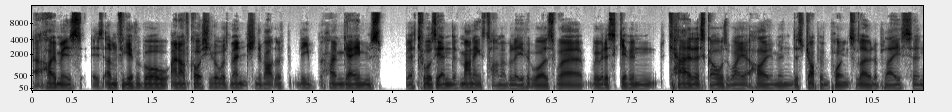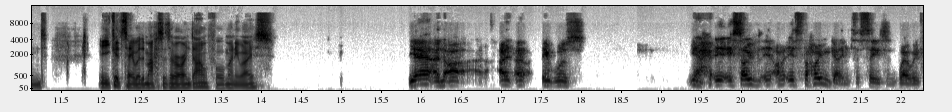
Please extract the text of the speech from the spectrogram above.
at home is is unforgivable. And of course, you've always mentioned about the the home games Uh, towards the end of Manning's time, I believe it was, where we were just giving careless goals away at home and just dropping points all over the place. And you could say we're the masters our own downfall in many ways. Yeah, and I, I, I it was, yeah, it's over. It's the home games this season where we've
